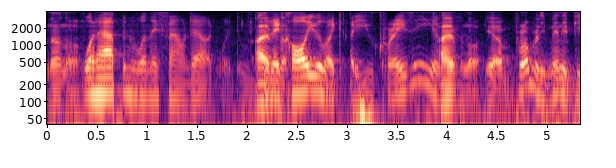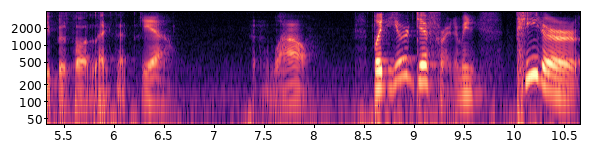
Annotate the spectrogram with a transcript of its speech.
No, no. What happened when they found out? Did they no- call you like, "Are you crazy?" or- I have no. Yeah, probably many people thought like that. Yeah. Wow. But you're different. I mean, Peter,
